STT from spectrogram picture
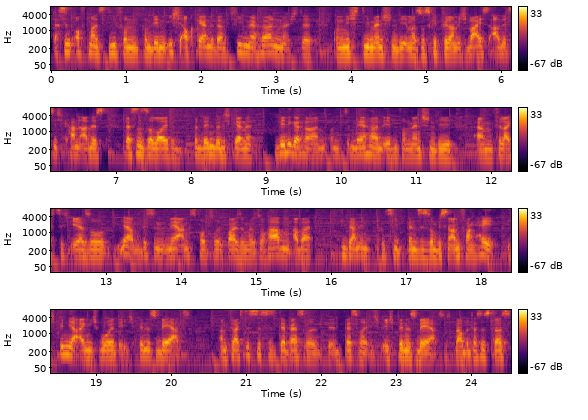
das sind oftmals die, von, von denen ich auch gerne dann viel mehr hören möchte und nicht die Menschen, die immer so das Gefühl haben, ich weiß alles, ich kann alles. Das sind so Leute, von denen würde ich gerne weniger hören und mehr hören eben von Menschen, die ähm, vielleicht sich eher so, ja, ein bisschen mehr Angst vor Zurückweisung oder so haben, aber die dann im Prinzip, wenn sie so ein bisschen anfangen, hey, ich bin ja eigentlich worthy, ich bin es wert, und vielleicht ist es der bessere, der bessere ich, ich bin es wert. Ich glaube, das ist das,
